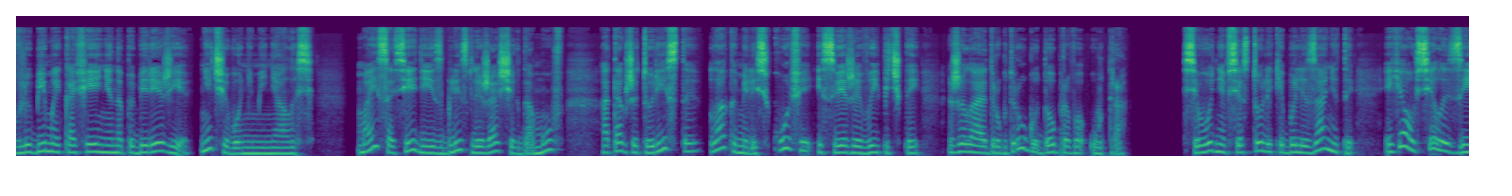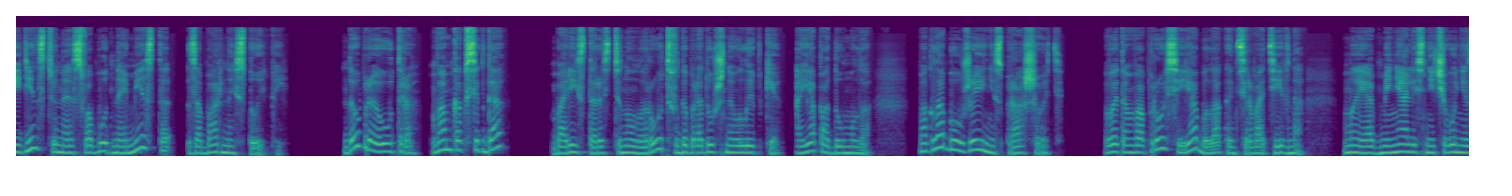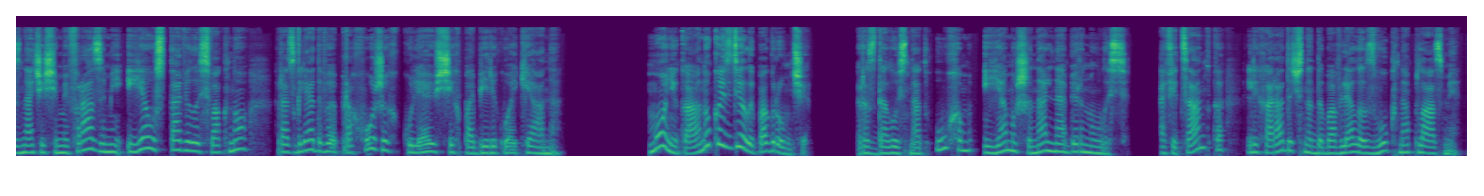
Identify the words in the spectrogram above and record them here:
В любимой кофейне на побережье ничего не менялось. Мои соседи из близлежащих домов, а также туристы, лакомились кофе и свежей выпечкой, желая друг другу доброго утра. Сегодня все столики были заняты, и я уселась за единственное свободное место за барной стойкой. «Доброе утро. Вам как всегда?» Бариста растянула рот в добродушной улыбке, а я подумала, могла бы уже и не спрашивать. В этом вопросе я была консервативна. Мы обменялись ничего не значащими фразами, и я уставилась в окно, разглядывая прохожих, гуляющих по берегу океана. «Моника, а ну-ка сделай погромче!» Раздалось над ухом, и я машинально обернулась. Официантка лихорадочно добавляла звук на плазме.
